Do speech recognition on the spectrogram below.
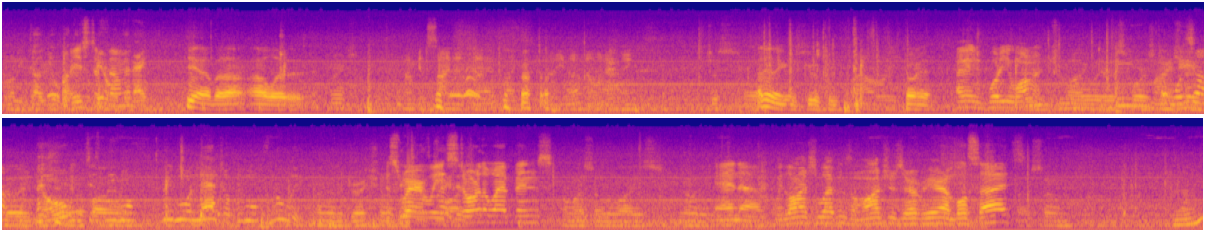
going to tell you about Are you the still funeral filming? today. Yeah, but I'll, I'll let it. Don't get signed into like, you don't know anything. I didn't think it was goofy. Go ahead. I mean, what do you want? What's up? No, just be more, be more natural, be more fluid. This is where we store the weapons, Unless otherwise noted. and uh, we launch the weapons. The launchers are over here on both sides. So, You can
